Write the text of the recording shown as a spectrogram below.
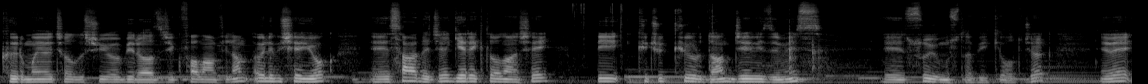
kırmaya çalışıyor birazcık falan filan. Öyle bir şey yok. E, Sadece gerekli olan şey bir küçük kürdan, cevizimiz, e, suyumuz tabii ki olacak. Ve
